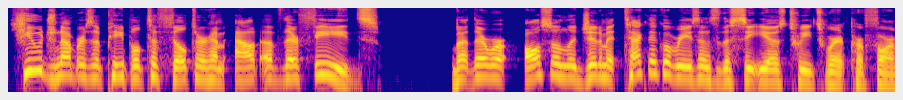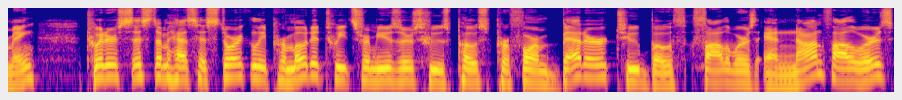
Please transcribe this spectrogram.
huge numbers of people to filter him out of their feeds. But there were also legitimate technical reasons the CEO's tweets weren't performing. Twitter's system has historically promoted tweets from users whose posts perform better to both followers and non followers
